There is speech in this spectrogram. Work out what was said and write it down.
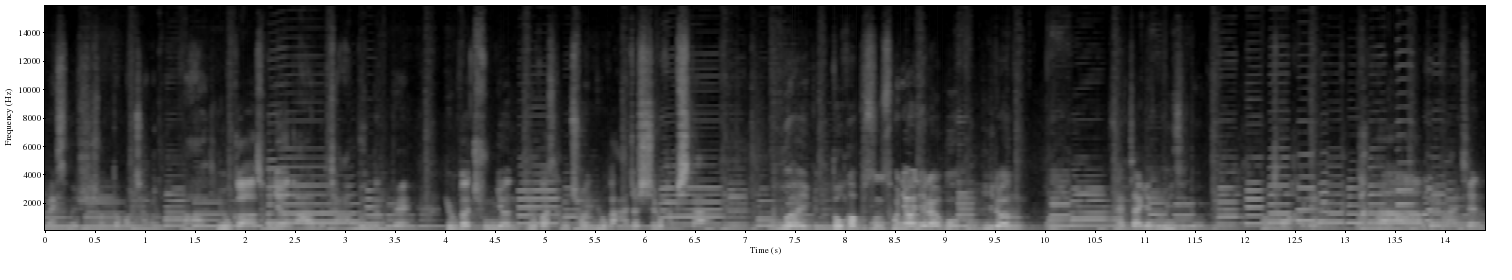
말씀해 주셨던 것처럼 아 요가 소년 아나 잘 안 붙는데 요가 중년 요가 삼촌 요가 아저씨로 갑시다 뭐야 이게 너가 무슨 소년이라고 이런 살짝의 노이즈도 정확하게는 방학을 맞은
